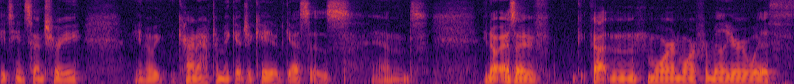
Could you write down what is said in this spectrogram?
18th century you know we kind of have to make educated guesses. And you know as i've gotten more and more familiar with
